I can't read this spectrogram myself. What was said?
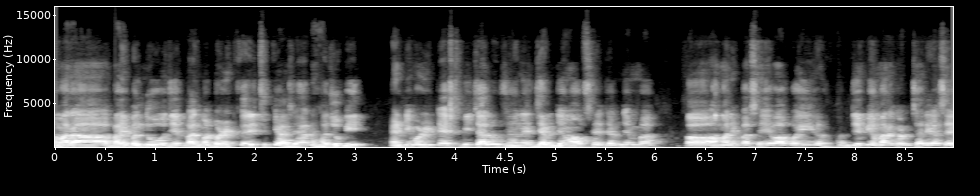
અમારા ભાઈ બંધુઓ જે પ્લાઝમા ડોનેટ કરી ચૂક્યા છે અને હજુ બી એન્ટીબોડી ટેસ્ટ બી ચાલુ છે અને જેમ જેમ આવશે, જેમ જેમ અમારી પાસે એવા કોઈ, જે બી અમારા કર્મચારી હશે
